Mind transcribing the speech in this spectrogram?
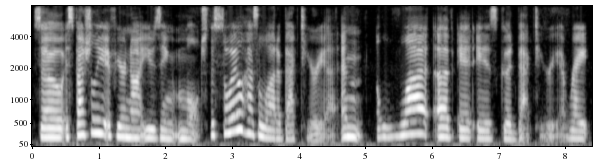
So, especially if you're not using mulch, the soil has a lot of bacteria, and a lot of it is good bacteria, right?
